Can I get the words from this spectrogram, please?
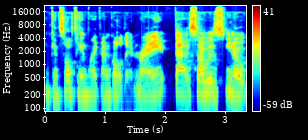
in consulting like i'm golden right? That so i was you know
